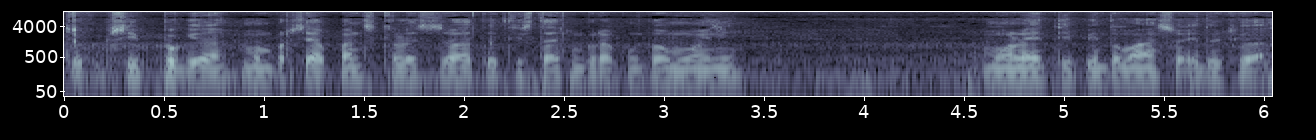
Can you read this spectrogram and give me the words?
Cukup sibuk ya mempersiapkan segala sesuatu di stasiun Gelora Bung Tomo ini. Mulai di pintu masuk itu juga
